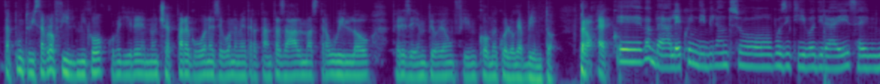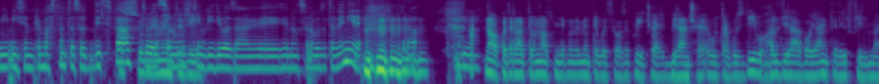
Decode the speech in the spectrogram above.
Dal punto di vista però filmico, come dire, non c'è paragone secondo me tra Tanta Salmas, tra Willow, per esempio, e un film come quello che ha vinto. Però ecco. E vabbè Ale, quindi bilancio positivo direi, Sei, mi, mi sembra abbastanza soddisfatto e sono molto sì. invidiosa che, che, non sono potuta venire, però ah, no, poi tra l'altro no, mi è venuta in mente questa cosa qui, cioè il bilancio è ultra positivo al di là poi anche del film,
